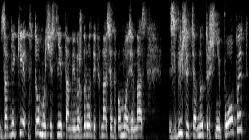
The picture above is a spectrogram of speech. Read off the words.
завдяки в тому числі там і міжнародній фінансовій допомозі в нас збільшиться внутрішній попит.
